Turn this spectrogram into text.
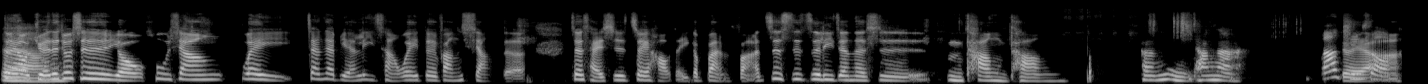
对啊，我觉得啊就是有互相为站在别人立场为对方想的，这才是最好的一个办法。自私自利真的是嗯汤嗯汤，很米汤啊，我要举手。对啊，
